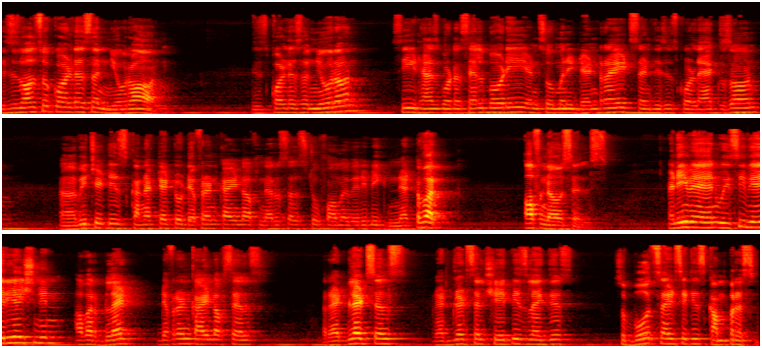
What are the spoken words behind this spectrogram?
This is also called as a neuron. This is called as a neuron. See, it has got a cell body and so many dendrites, and this is called axon, uh, which it is connected to different kind of nerve cells to form a very big network of nerve cells. And even we see variation in our blood, different kind of cells. Red blood cells, red blood cell shape is like this. So both sides it is compressed.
